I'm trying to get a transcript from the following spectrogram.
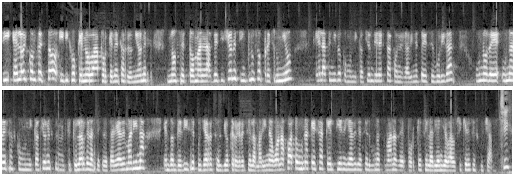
Sí, él hoy contestó y dijo que no va porque en esas reuniones no se toman las decisiones. Incluso presumió que él ha tenido comunicación directa con el Gabinete de Seguridad. Uno de una de esas comunicaciones con el titular de la Secretaría de Marina, en donde dice pues ya resolvió que regrese la Marina a Guanajuato. Una queja que él tiene ya desde hace algunas semanas de por qué se la habían llevado. Si quieres escuchamos. Sí.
